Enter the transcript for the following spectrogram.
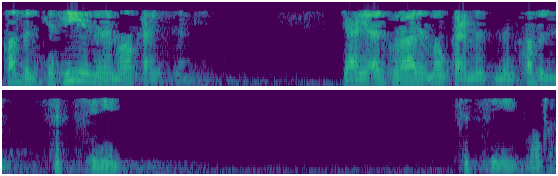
قبل كثير من المواقع الإسلامية. يعني أذكر هذا الموقع من قبل ست سنين. ست سنين موقع.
